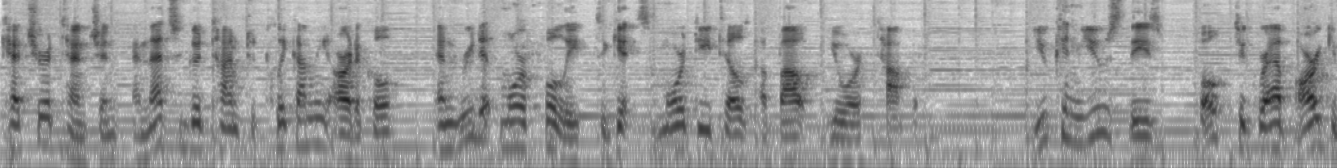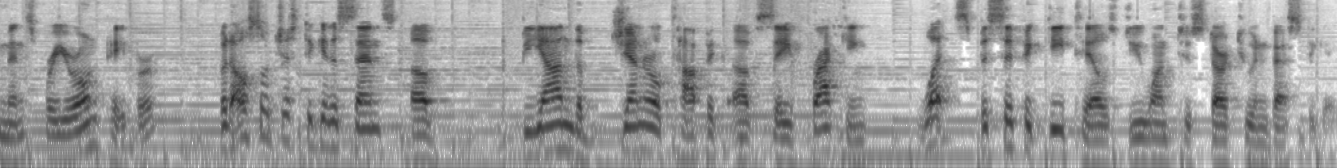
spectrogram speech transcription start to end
catch your attention, and that's a good time to click on the article and read it more fully to get some more details about your topic. You can use these both to grab arguments for your own paper, but also just to get a sense of beyond the general topic of, say, fracking, what specific details do you want to start to investigate?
